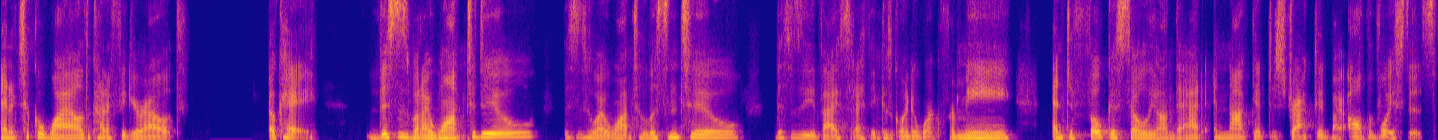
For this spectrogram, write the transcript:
and it took a while to kind of figure out okay, this is what I want to do. This is who I want to listen to. This is the advice that I think is going to work for me. And to focus solely on that and not get distracted by all the voices.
